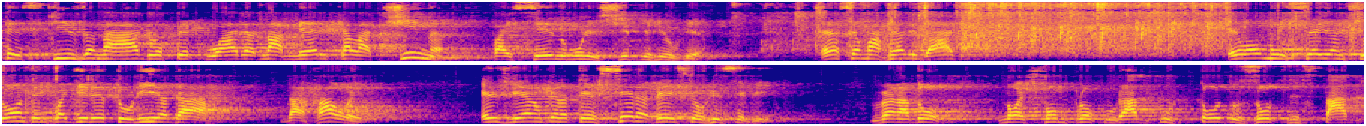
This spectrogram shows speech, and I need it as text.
pesquisa na agropecuária na América Latina, vai ser no município de Rio Verde. Essa é uma realidade. Eu almocei anteontem com a diretoria da, da Huawei. Eles vieram pela terceira vez que eu recebi. Governador, nós fomos procurados por todos os outros estados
